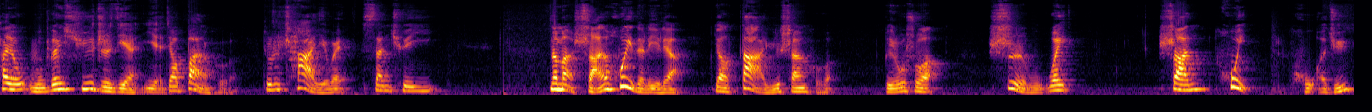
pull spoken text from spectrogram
还有午跟戌之间也叫半合，就是差一位，三缺一。那么三会的力量要大于三合，比如说四五位，山会火局。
